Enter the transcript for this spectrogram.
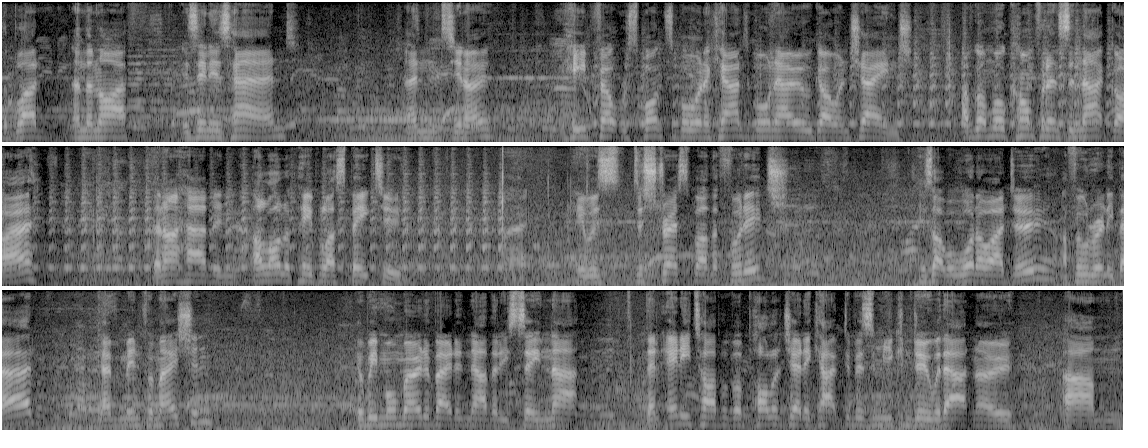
The blood and the knife is in his hand, and you know, he felt responsible and accountable. Now he'll go and change. I've got more confidence in that guy than I have in a lot of people I speak to. Like, he was distressed by the footage. He's like, well, what do I do? I feel really bad. Gave him information. He'll be more motivated now that he's seen that than any type of apologetic activism you can do without no um,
